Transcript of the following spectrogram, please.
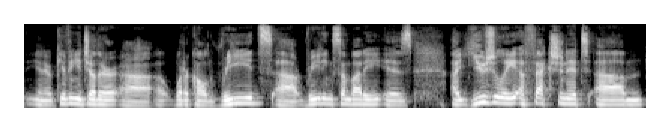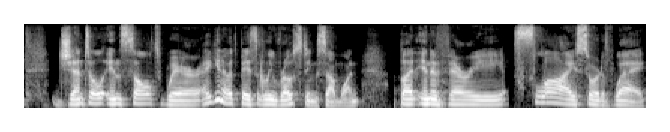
you know, giving each other uh, what are called reads. Uh, reading somebody is a usually affectionate, um, gentle insult where you know it's basically roasting someone, but in a very sly sort of way.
